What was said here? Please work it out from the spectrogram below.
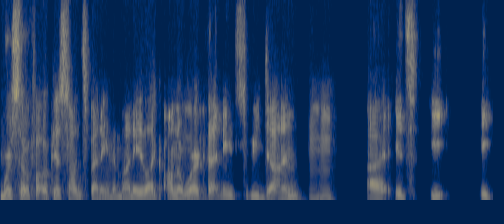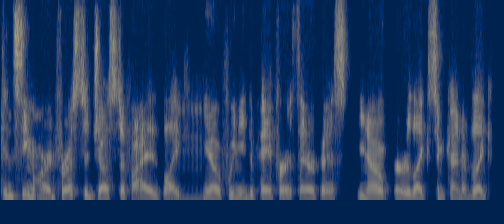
we're so focused on spending the money like on the work mm-hmm. that needs to be done. Mm-hmm. Uh, it's it, it, can seem hard for us to justify like mm-hmm. you know if we need to pay for a therapist, you know, or like some kind of like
